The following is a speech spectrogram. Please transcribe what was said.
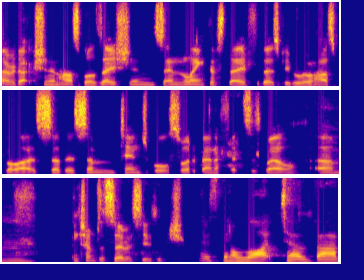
a reduction in hospitalizations and length of stay for those people who are hospitalized. So there's some tangible sort of benefits as well. Um, mm in terms of service usage? There's been a lot of uh,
